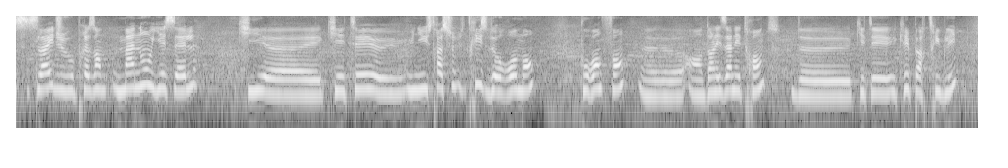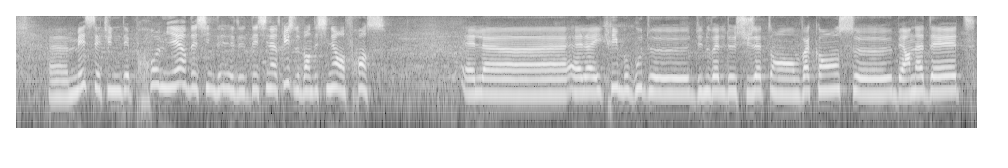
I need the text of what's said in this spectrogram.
slide, je vous présente Manon Yessel, qui, euh, qui était euh, une illustratrice de romans pour enfants en- dans les années 30, de, qui était écrit par Tribly. Mais c'est une des premières dessin- des- des dessinatrices de bande dessinée en France. Elle a, elle a écrit beaucoup de, nouvelles de Suzette en vacances, Bernadette.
